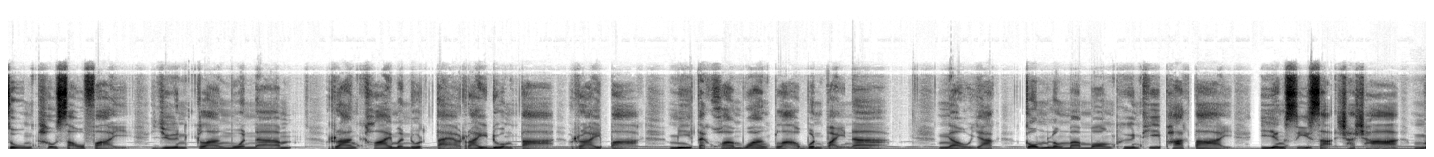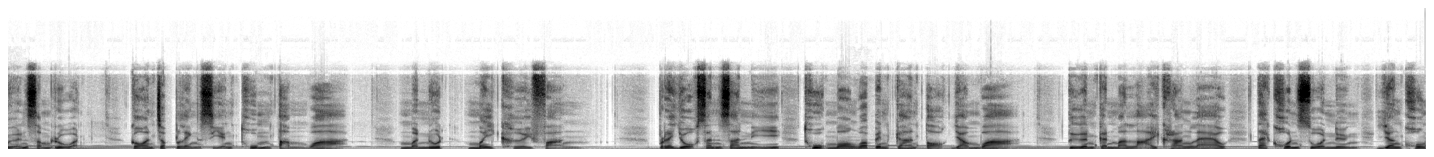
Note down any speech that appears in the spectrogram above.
สูงเท่าเสาไฟ ยืนกลางมวลน้ำ ร่างคล้ายมนุษย์แต่ไร้ดวงตา ไร้ปาก มีแต่ความว่างเปล่าบนใบหน้า เงายักษ์ก้มลงมามองพื้นที่ภาคใต้ เอียงศีรษะช้าๆ เหมือนสำรวจ ก่อนจะเปล่งเสียงทุ้มต่ำว่า มนุษย์ไม่เคยฟัง ประโยคสั้นๆนี้ถูกมองว่าเป็นการตอกย้ำว่า เตือนกันมาหลายครั้งแล้ว แต่คนส่วนหนึ่งยังคง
